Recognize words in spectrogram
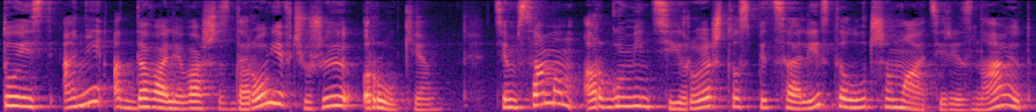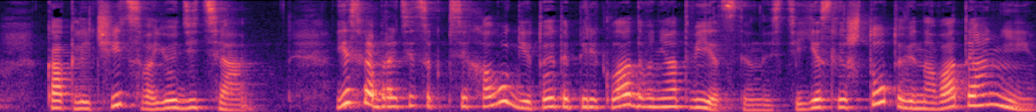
то есть они отдавали ваше здоровье в чужие руки – тем самым аргументируя, что специалисты лучше матери знают, как лечить свое дитя. Если обратиться к психологии, то это перекладывание ответственности. Если что, то виноваты они,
